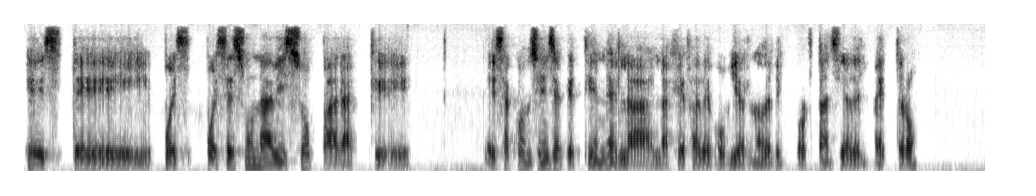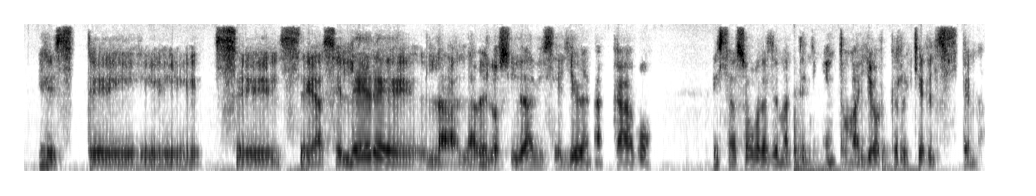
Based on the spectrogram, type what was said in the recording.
este, pues, pues es un aviso para que esa conciencia que tiene la, la, jefa de gobierno de la importancia del metro, este, se, se acelere la, la velocidad y se lleven a cabo esas obras de mantenimiento mayor que requiere el sistema.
